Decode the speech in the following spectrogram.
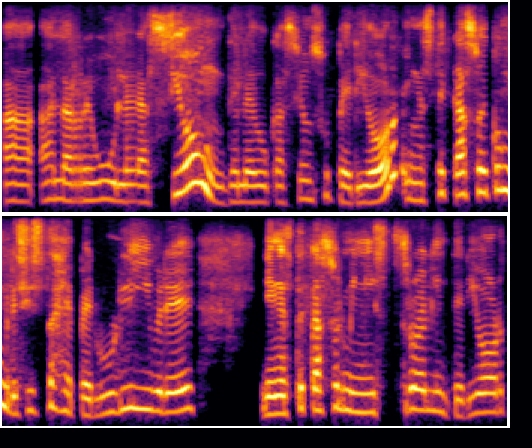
A, la regulación de la educación superior. En este caso hay congresistas de Perú Libre y en este caso el ministro del Interior,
